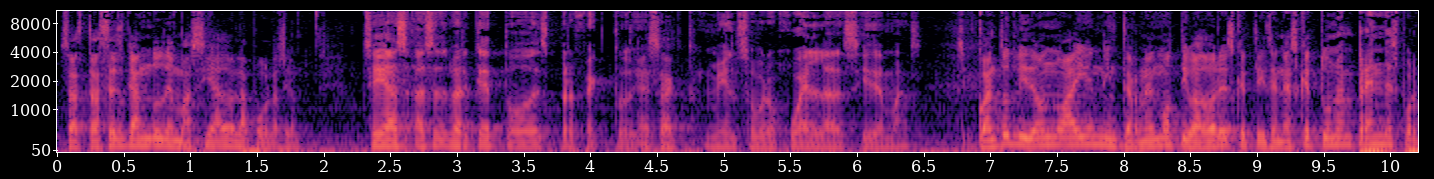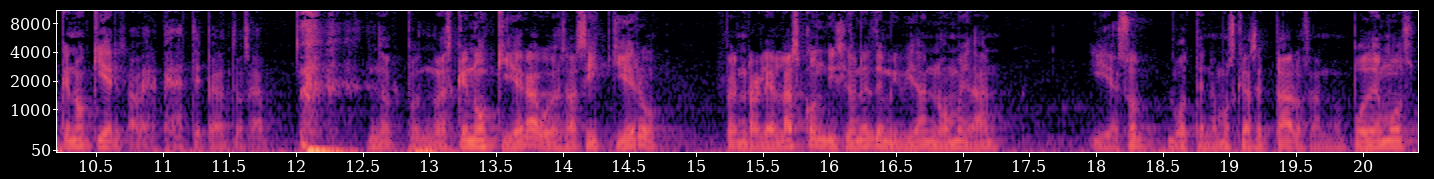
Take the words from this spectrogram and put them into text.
O sea, estás sesgando demasiado a la población. Sí, haces ver que todo es perfecto. Exacto. Miel sobre hojuelas y demás. ¿Cuántos videos no hay en internet motivadores que te dicen, es que tú no emprendes porque no quieres? A ver, espérate, espérate, o sea, no, pues no es que no quiera, güey, o sea, sí quiero, pero en realidad las condiciones de mi vida no me dan. Y eso lo tenemos que aceptar, o sea, no podemos,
